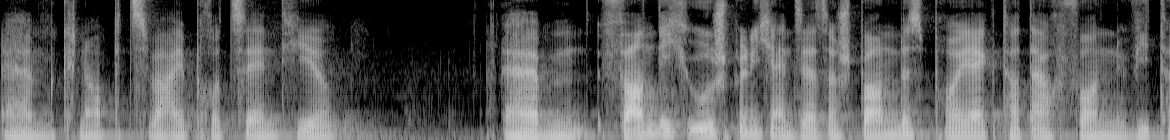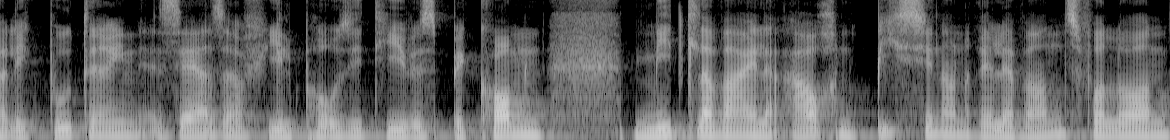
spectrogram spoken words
ähm, knapp 2% hier ähm, fand ich ursprünglich ein sehr, sehr spannendes Projekt, hat auch von Vitalik Buterin sehr, sehr viel Positives bekommen. Mittlerweile auch ein bisschen an Relevanz verloren.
